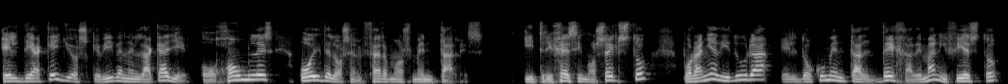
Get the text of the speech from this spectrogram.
el de aquellos que viven en la calle o homeless o el de los enfermos mentales. Y trigésimo sexto, por añadidura, el documental deja de manifiesto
